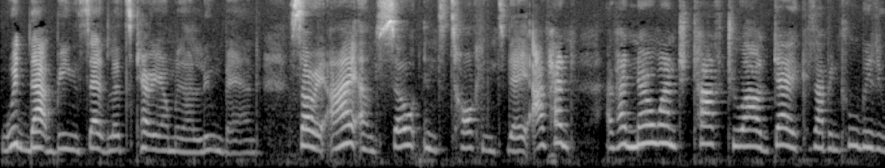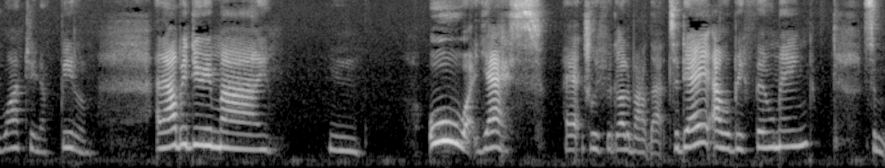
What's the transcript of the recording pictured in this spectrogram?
with that being said, let's carry on with our loom band. Sorry, I am so into talking today. I've had I've had no one to talk to all day because I've been too busy watching a film, and I'll be doing my. Hmm, oh yes, I actually forgot about that. Today I will be filming some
